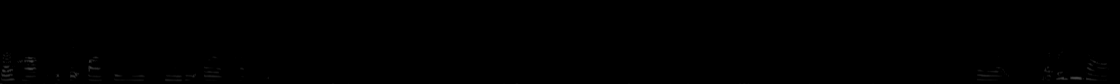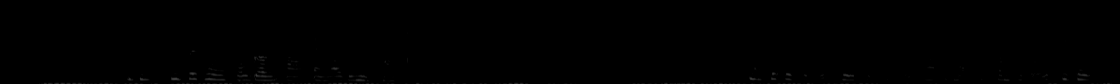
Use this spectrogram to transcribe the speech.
their house if they offer you candy or a puppy. They were like, never do that be super careful going out and riding your bike. And I think this is the case that people were talking about because some people are like, be careful.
